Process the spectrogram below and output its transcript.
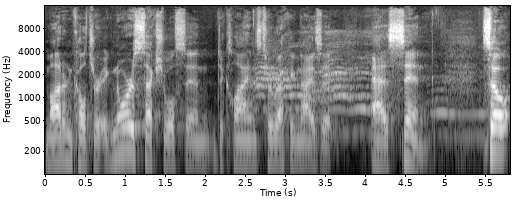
Modern culture ignores sexual sin, declines to recognize it as sin. So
